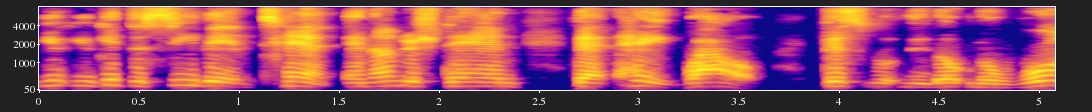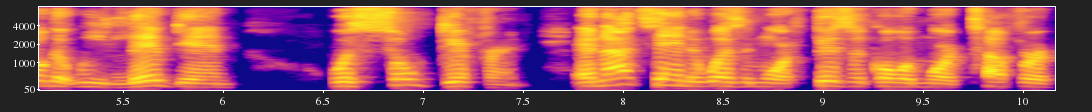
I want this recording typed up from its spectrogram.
you you get to see the intent and understand that. Hey, wow, this the, the world that we lived in was so different. And not saying it wasn't more physical and more tougher,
